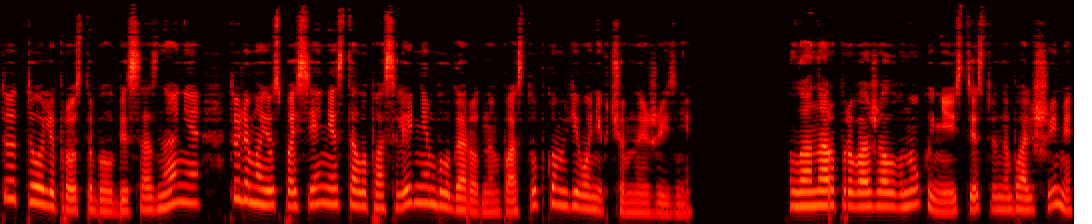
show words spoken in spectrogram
Тот то ли просто был без сознания, то ли мое спасение стало последним благородным поступком в его никчемной жизни. Ланар провожал внука неестественно большими,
